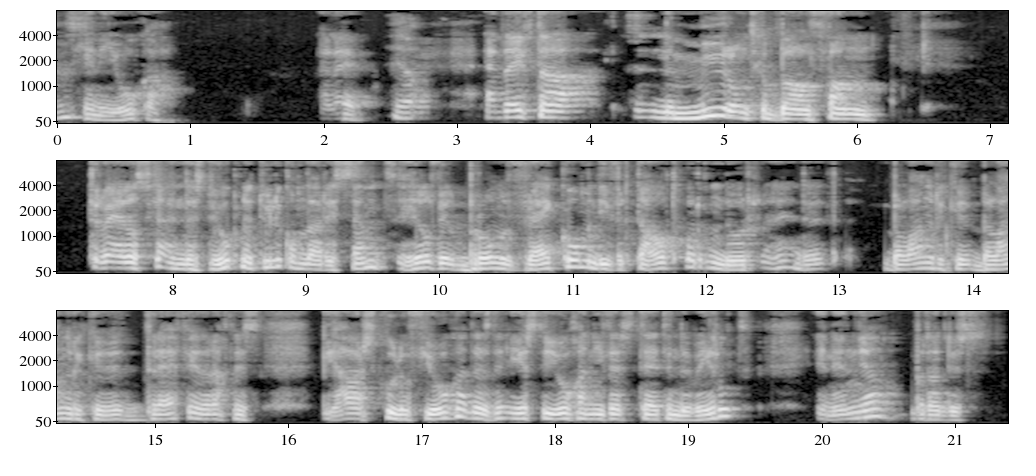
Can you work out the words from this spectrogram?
Dat is geen yoga. Allee. Ja. En dat heeft daar een muur rondgebouwd van... Terwijl als je, en dat is nu ook natuurlijk omdat recent heel veel bronnen vrijkomen die vertaald worden door hè, de belangrijke, belangrijke drijfveer erachter is Bihar School of Yoga. Dat is de eerste yoga-universiteit in de wereld in India, waar ik dus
